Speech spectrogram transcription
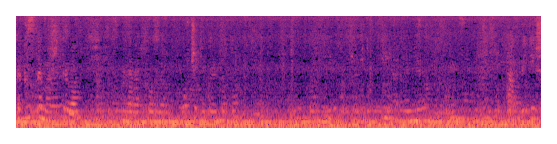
Так з тема ж треба. Навіть поза. Овчики той тобто. Там, видишь?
